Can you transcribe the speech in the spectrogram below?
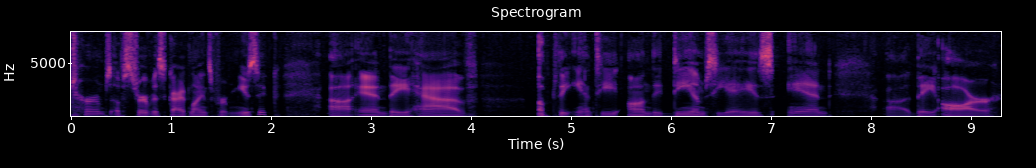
terms of service guidelines for music, uh, and they have upped the ante on the DMCA's, and uh, they are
